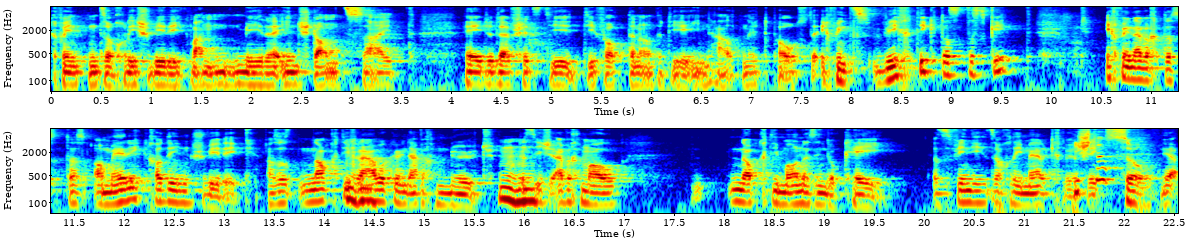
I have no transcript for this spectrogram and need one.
Ich finde es so ein bisschen schwierig, wenn mir eine Instanz sagt, hey, du darfst jetzt die, die Fotos oder die Inhalte nicht posten. Ich finde es wichtig, dass das gibt. Ich finde einfach das, das Amerika-Ding schwierig. Also nackte Frauen gehen einfach nicht. Das ist einfach mal, nackte Männer sind okay. Also das finde ich so ein bisschen merkwürdig. Ist das so? Ja.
